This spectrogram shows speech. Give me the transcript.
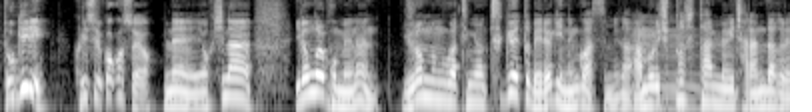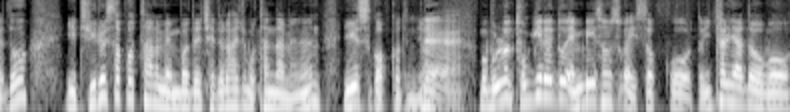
독일이 그리스를 꺾었어요. 네, 역시나 이런 걸 보면은 유럽 농구 같은 경우는 특유의 또 매력이 있는 것 같습니다. 아무리 음. 슈퍼스타 한 명이 잘한다 그래도 이 뒤를 support하는 멤버들이 제대로 하지 못한다면은 이길 수가 없거든요. 네. 뭐 물론 독일에도 NBA 선수가 있었고 또 이탈리아도 뭐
